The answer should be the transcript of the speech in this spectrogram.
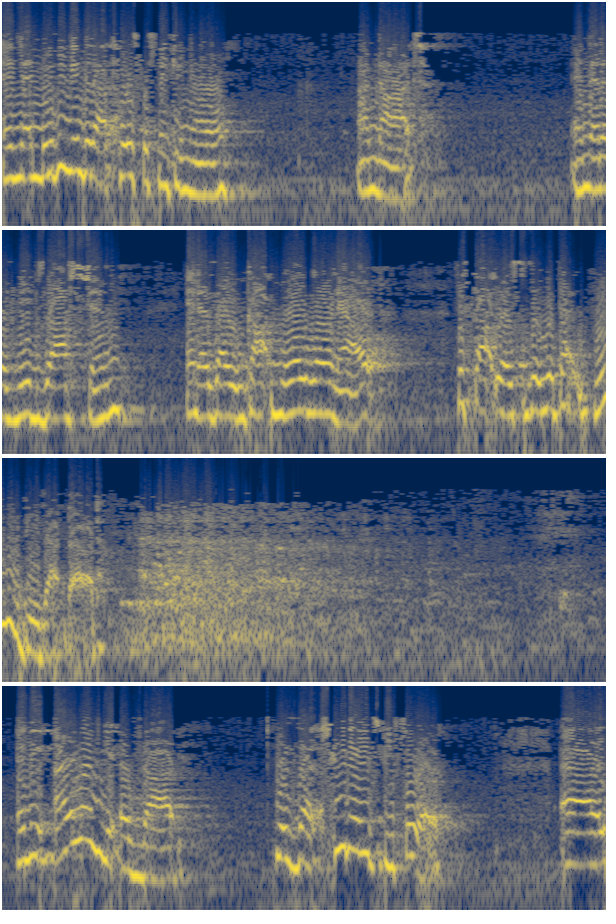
And then moving into that place of thinking, no, I'm not. And then as the exhaustion And as I got more worn out, the thought was, well, would that really be that bad? and the irony of that is that two days before, as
